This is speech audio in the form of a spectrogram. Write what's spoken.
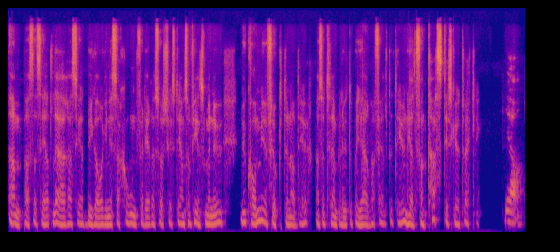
anpassa sig, att lära sig att bygga organisation för det resurssystem som finns. Men nu, nu kommer ju frukten av det, alltså till exempel ute på Järvafältet. Det är ju en helt fantastisk utveckling. Ja,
